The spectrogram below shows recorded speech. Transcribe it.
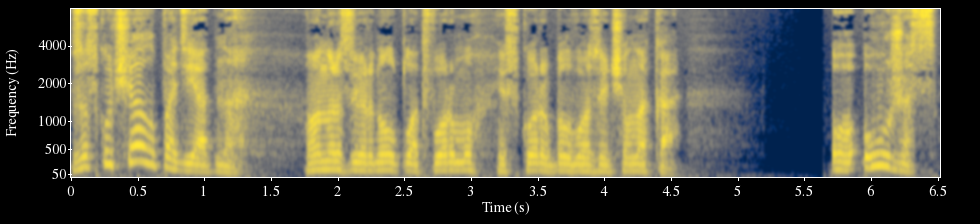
Заскучала, поди одна. Он развернул платформу и скоро был возле челнока. О, ужас!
